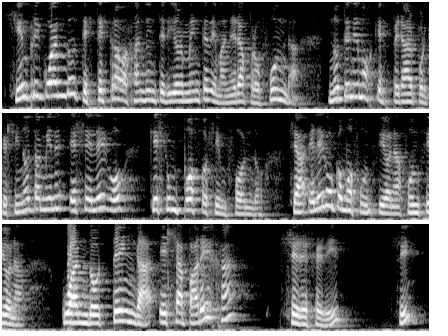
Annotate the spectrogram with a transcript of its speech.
siempre y cuando te estés trabajando interiormente de manera profunda. No tenemos que esperar, porque si no también es el ego que es un pozo sin fondo. O sea, el ego cómo funciona? Funciona cuando tenga esa pareja, seré feliz. ¿Sí?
